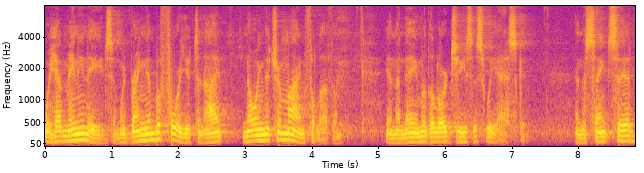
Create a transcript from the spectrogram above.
We have many needs, and we bring them before you tonight, knowing that you're mindful of them. In the name of the Lord Jesus, we ask it. And the saints said,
